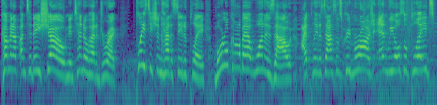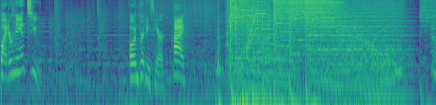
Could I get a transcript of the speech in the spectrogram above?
Coming up on today's show, Nintendo had a direct. PlayStation had a state of play. Mortal Kombat 1 is out. I played Assassin's Creed Mirage, and we also played Spider Man 2. Oh, and Brittany's here. Hi.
